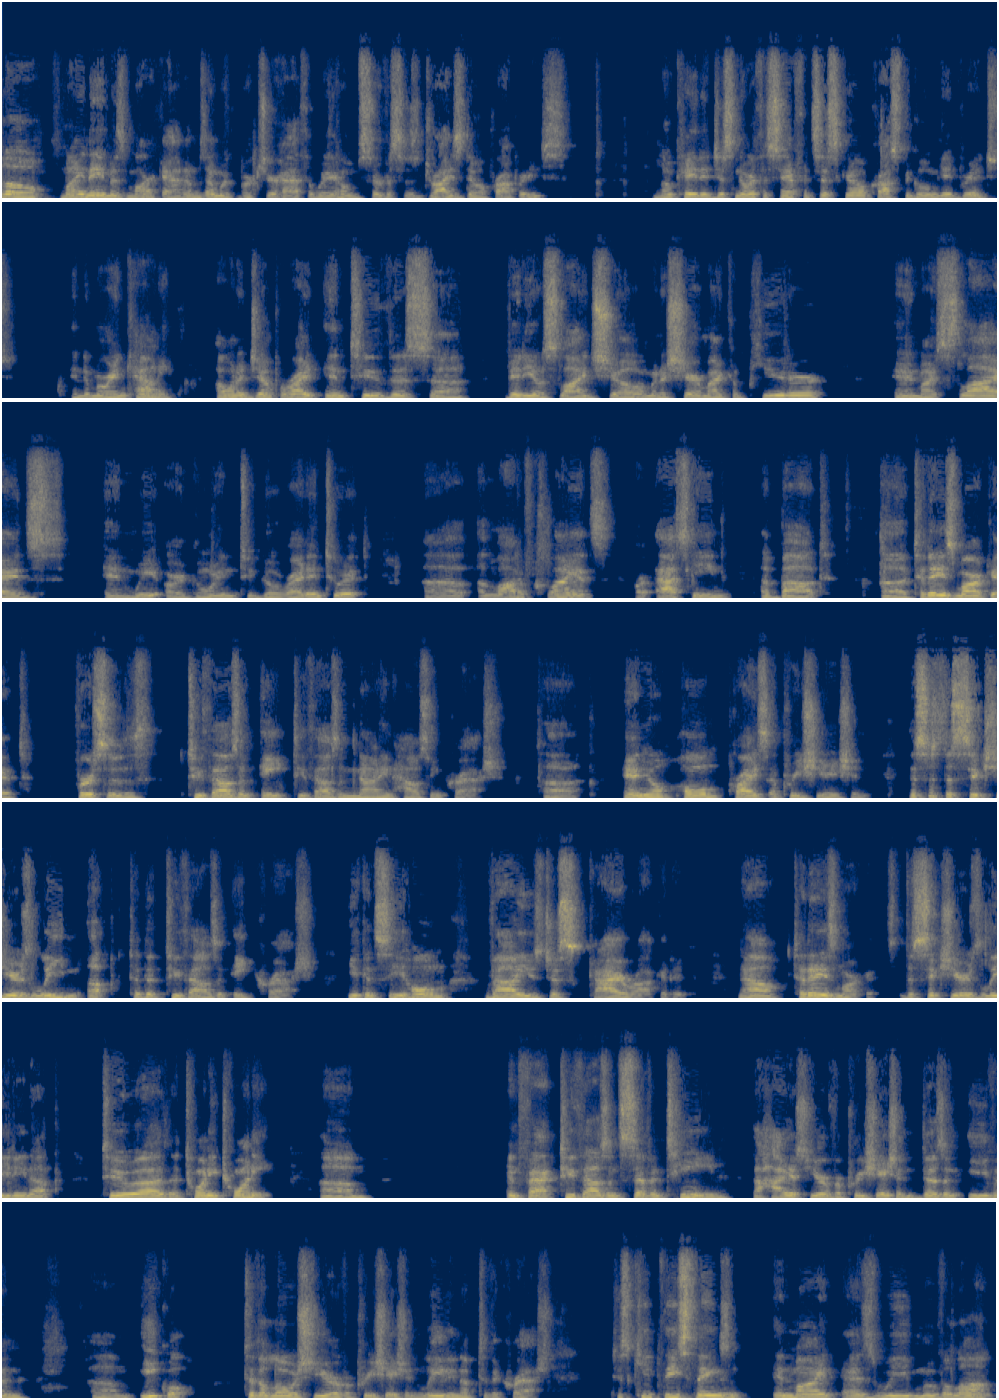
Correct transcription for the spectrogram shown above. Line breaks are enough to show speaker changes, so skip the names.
Hello, my name is Mark Adams. I'm with Berkshire Hathaway Home Services Drysdale Properties, located just north of San Francisco, across the Golden Gate Bridge into Marin County. I want to jump right into this uh, video slideshow. I'm going to share my computer and my slides, and we are going to go right into it. Uh, a lot of clients are asking about uh, today's market versus 2008 2009 housing crash. Uh, annual home price appreciation. This is the six years leading up to the 2008 crash. You can see home values just skyrocketed. Now, today's market, the six years leading up to uh, the 2020. Um, in fact, 2017, the highest year of appreciation, doesn't even um, equal to the lowest year of appreciation leading up to the crash. Just keep these things in mind as we move along.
